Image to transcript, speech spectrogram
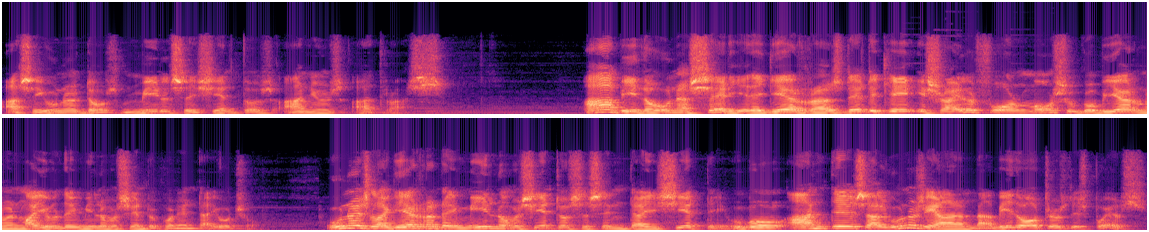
hace unos 2600 años atrás. Ha habido una serie de guerras desde que Israel formó su gobierno en mayo de 1948. Una es la guerra de 1967. Hubo antes algunos y han habido otros después.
